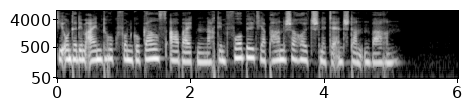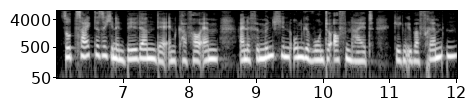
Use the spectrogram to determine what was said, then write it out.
die unter dem Eindruck von Gauguins Arbeiten nach dem Vorbild japanischer Holzschnitte entstanden waren. So zeigte sich in den Bildern der NKVM eine für München ungewohnte Offenheit gegenüber fremden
